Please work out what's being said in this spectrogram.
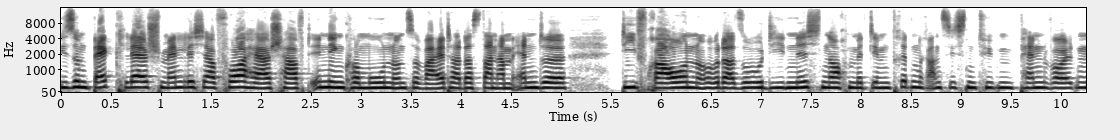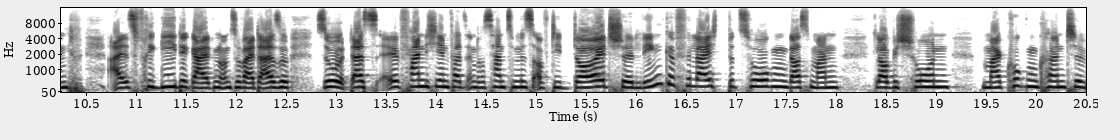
wie so ein Backlash männlicher Vorherrschaft in den Kommunen und so weiter, dass dann am Ende die Frauen oder so, die nicht noch mit dem dritten ranzigsten Typen pennen wollten, als frigide galten und so weiter. Also so, das äh, fand ich jedenfalls interessant, zumindest auf die deutsche Linke vielleicht bezogen, dass man, glaube ich, schon mal gucken könnte,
